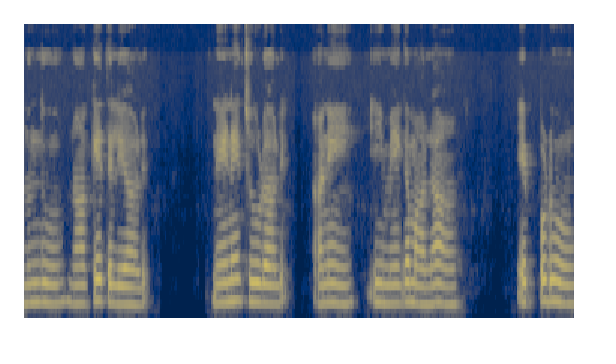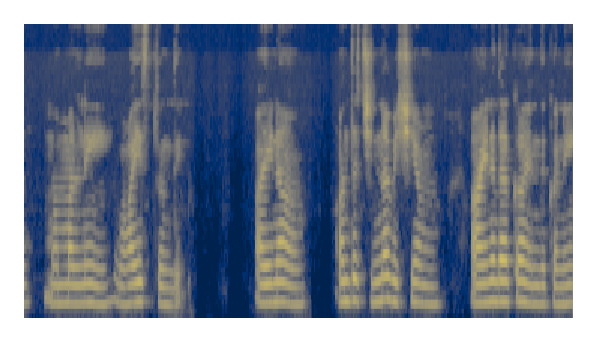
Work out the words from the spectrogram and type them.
ముందు నాకే తెలియాలి. నేనే చూడాలి అని ఈ మేఘమాల ఎప్పుడూ మమ్మల్ని వాయిస్తుంది. అయినా అంత చిన్న విషయం ఆయనదాకా ఎందుకని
